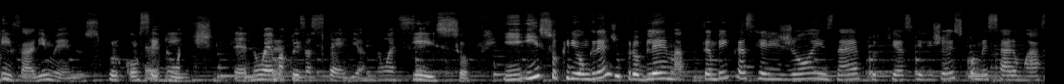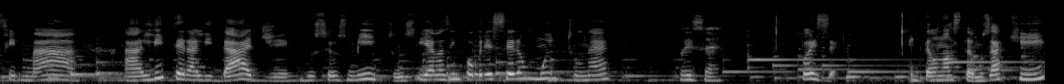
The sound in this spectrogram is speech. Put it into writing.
E vale menos, por conseguinte. É, não, é, é, não é uma coisa séria, não é sério. Isso. E isso criou um grande problema também para as religiões, né? Porque as religiões começaram a afirmar a literalidade dos seus mitos e elas empobreceram muito, né? Pois é. Pois é. Então, nós estamos aqui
